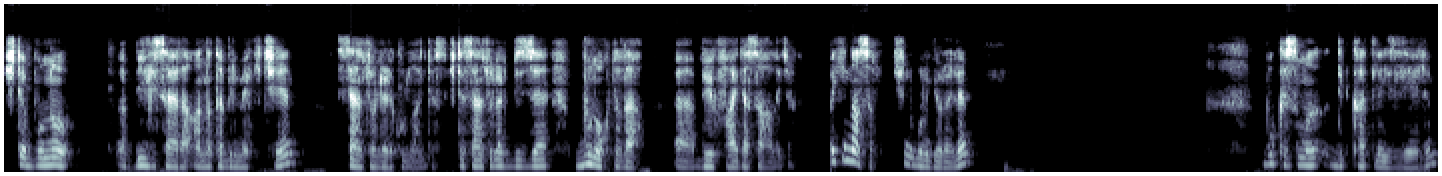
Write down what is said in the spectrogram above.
İşte bunu bilgisayara anlatabilmek için sensörleri kullanacağız. İşte sensörler bize bu noktada büyük fayda sağlayacak. Peki nasıl? Şimdi bunu görelim. Bu kısmı dikkatle izleyelim.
